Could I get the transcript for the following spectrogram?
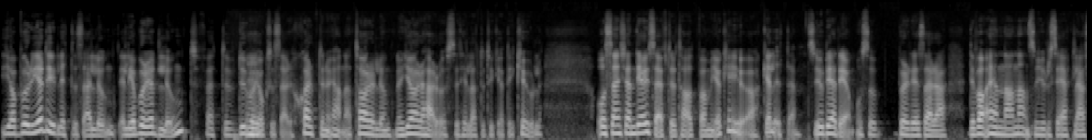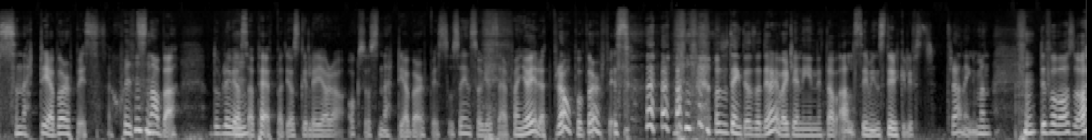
jag började ju lite så här lugnt, eller jag började lugnt, för att du, du var ju mm. också så här, skärp dig nu Johanna, ta det lugnt nu, gör det här och se till att du tycker att det är kul. Och sen kände jag ju så efter ett tag att bara, men jag kan ju öka lite. Så gjorde jag det. Och så började jag så här, det var en annan som gjorde så jäkla snärtiga burpees, så här, skitsnabba. Då blev jag mm. så här pepp att jag skulle göra också snärtiga burpees. Och så insåg jag så här, fan jag är rätt bra på burpees. och så tänkte jag så här, det har jag verkligen ingen nytta av alls i min styrkelyftsträning. Men mm. det får vara så.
